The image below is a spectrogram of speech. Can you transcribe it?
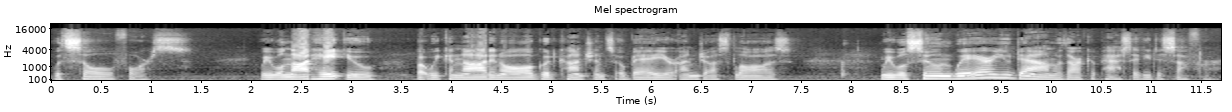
with soul force. We will not hate you but we cannot in all good conscience obey your unjust laws. We will soon wear you down with our capacity to suffer.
